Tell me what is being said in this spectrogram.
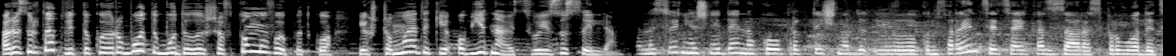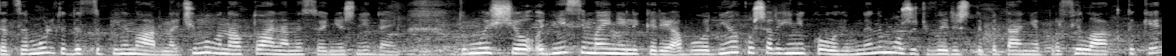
А результат від такої роботи буде лише в тому випадку, якщо медики об'єднають свої зусилля. На сьогоднішній день науково-практична е, конференція, ця яка зараз проводиться, це мультидисциплінарна. Чому вона актуальна на сьогоднішній день? Тому що одні сімейні лікарі або одні акушер-гінекологи вони не можуть вирішити питання профілактики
